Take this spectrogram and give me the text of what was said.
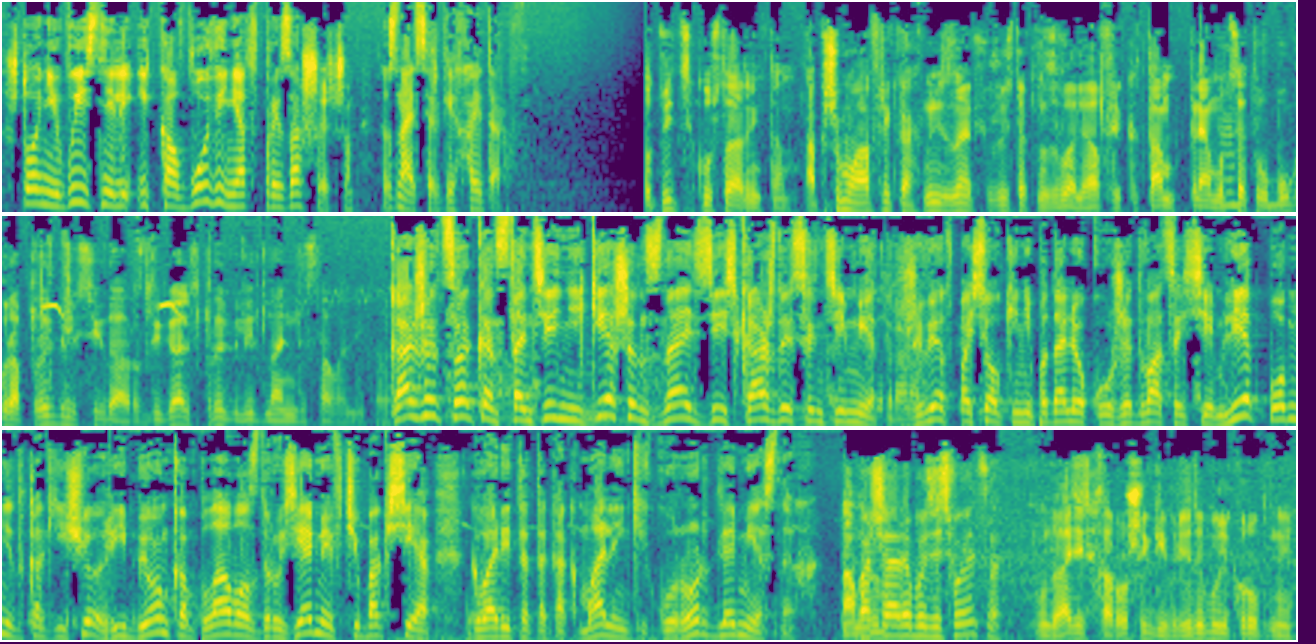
Что они выяснили и кого винят в произошедшем, знает Сергей Хайдаров. Вот видите, кустарник там. А почему Африка? Ну, не знаю, всю жизнь так называли Африка. Там прям вот с этого бугра прыгали всегда, разбегались, прыгали и дна не доставали никогда. Кажется, Константин Никешин знает здесь каждый сантиметр. Живет в поселке неподалеку уже 27 лет, помнит, как еще ребенком плавал с друзьями в Чебоксе. Говорит, это как маленький курорт для местных. Нам Большая рыба здесь водится? Ну да, здесь хорошие гибриды были крупные.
